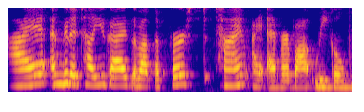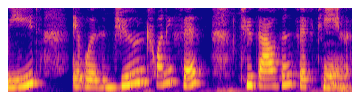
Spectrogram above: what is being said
I am going to tell you guys about the first time I ever bought legal weed. It was June 25th, 2015.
